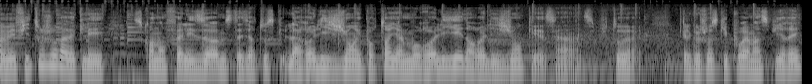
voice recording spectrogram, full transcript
Me méfie toujours avec les, ce qu'en ont fait les hommes, c'est-à-dire tout ce la religion. Et pourtant, il y a le mot relié dans religion, qui c'est plutôt quelque chose qui pourrait m'inspirer.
